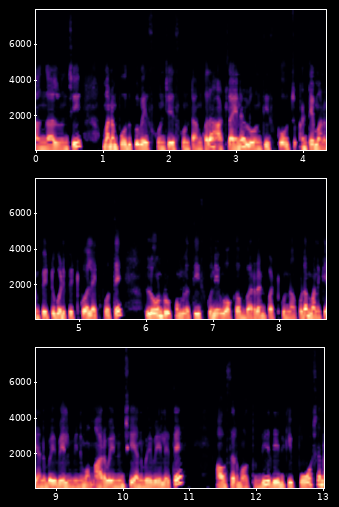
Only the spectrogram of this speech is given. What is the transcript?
సంఘాల నుంచి మనం పొదుపు వేసుకొని చేసుకుంటాం కదా అట్లా అయినా లోన్ తీసుకోవచ్చు. అంటే మనం పెట్టుబడి పెట్టుకోలేకపోతే లోన్ రూపంలో తీసుకుని ఒక బర్రెని పట్టుకున్నా కూడా మనకి ఎనభై వేలు మినిమం అరవై నుంచి ఎనభై వేలు అయితే అవసరం అవుతుంది దీనికి పోషణ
